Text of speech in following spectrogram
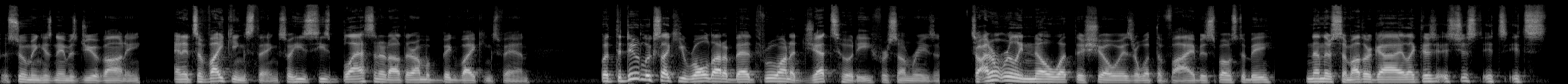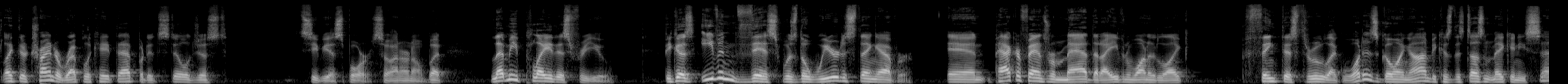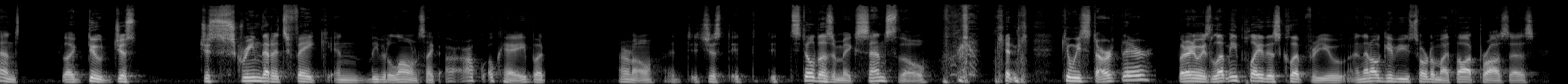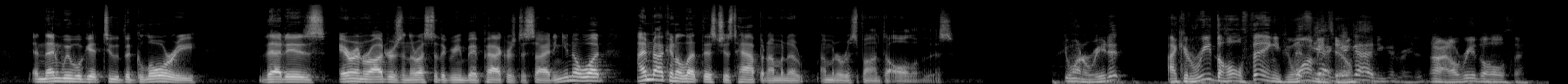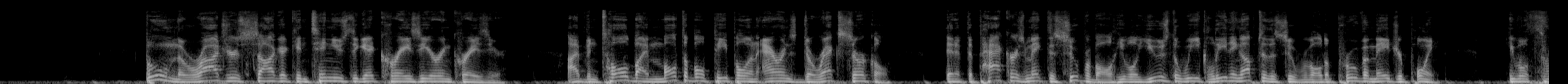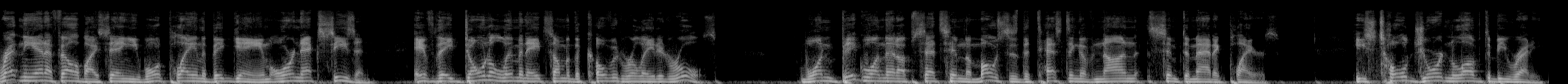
assuming his name is Giovanni and it's a Vikings thing. So he's he's blasting it out there. I'm a big Vikings fan. But the dude looks like he rolled out of bed, threw on a Jets hoodie for some reason. So I don't really know what this show is or what the vibe is supposed to be. And then there's some other guy like there's it's just it's it's like they're trying to replicate that, but it's still just CBS Sports. So I don't know. But let me play this for you because even this was the weirdest thing ever. And Packer fans were mad that I even wanted to like think this through like what is going on because this doesn't make any sense. Like, dude, just just scream that it's fake and leave it alone. It's like, uh, uh, okay, but I don't know. It, it's just it it still doesn't make sense though. can can we start there? But anyways, let me play this clip for you, and then I'll give you sort of my thought process, and then we will get to the glory that is Aaron Rodgers and the rest of the Green Bay Packers deciding, you know what? I'm not going to let this just happen. I'm going to I'm going to respond to all of this. Do you want to read it? I could read the whole thing if you want yeah, me to. Go ahead, you can read it. All right, I'll read the whole thing. Boom, the Rodgers saga continues to get crazier and crazier. I've been told by multiple people in Aaron's direct circle that if the Packers make the Super Bowl, he will use the week leading up to the Super Bowl to prove a major point. He will threaten the NFL by saying he won't play in the big game or next season if they don't eliminate some of the COVID related rules. One big one that upsets him the most is the testing of non symptomatic players. He's told Jordan Love to be ready.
